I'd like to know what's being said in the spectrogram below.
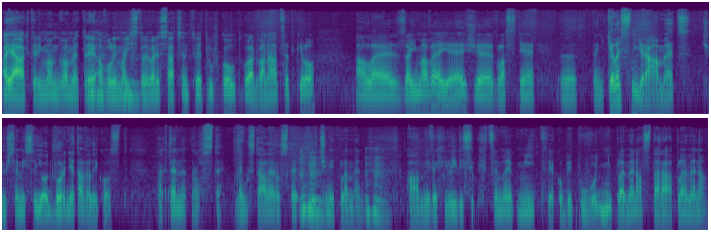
a já, který mám 2 metry Mhm, a voly mají 190 cm v koutku a 12 kg. Ale zajímavé je, že vlastně eh, ten tělesný rámec, čímž se myslí odborně ta velikost, tak ten roste. Neustále roste u většiny plemen. A my ve chvíli, kdy chceme mít jakoby původní plemena, stará plemena,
